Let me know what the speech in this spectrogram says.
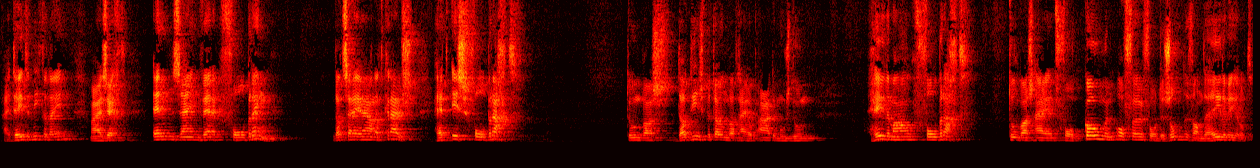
hij deed het niet alleen, maar hij zegt, en zijn werk volbreng. Dat zei hij aan het kruis. Het is volbracht. Toen was dat dienstbetoon wat hij op aarde moest doen helemaal volbracht. Toen was hij het volkomen offer voor de zonde van de hele wereld.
